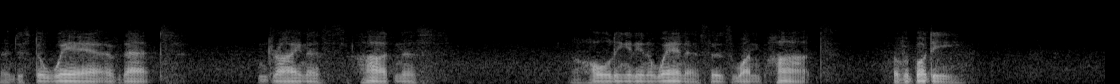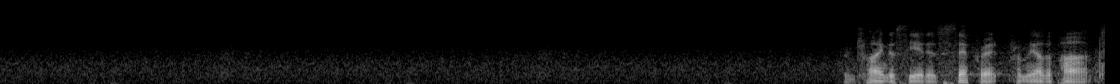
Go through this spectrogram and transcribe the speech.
And just aware of that dryness, hardness, holding it in awareness as one part of a body and trying to see it as separate from the other parts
